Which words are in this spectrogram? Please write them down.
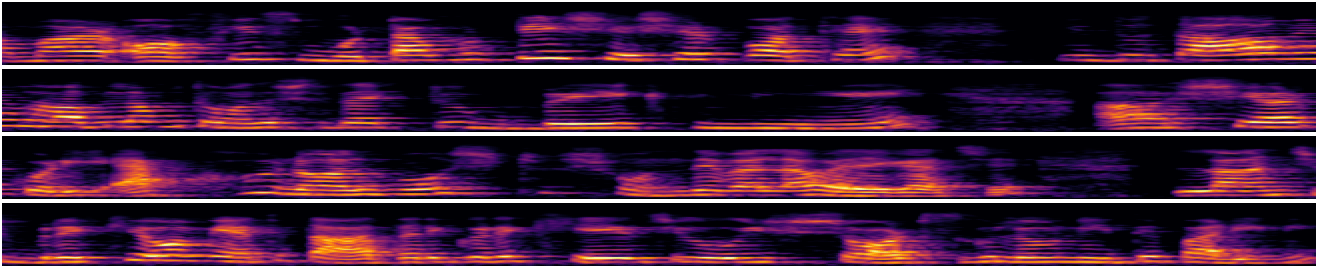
আমার অফিস মোটামুটি শেষের পথে, কিন্তু তাও আমি ভাবলাম তোমাদের সাথে একটু ব্রেক নিয়ে শেয়ার করি। এখন অলমোস্ট সন্ধেবেলা হয়ে গেছে। লাঞ্চ ব্রেকেও আমি এত তাড়াতাড়ি করে খেয়েছি, ওই শর্টসগুলোও নিতে পারিনি।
